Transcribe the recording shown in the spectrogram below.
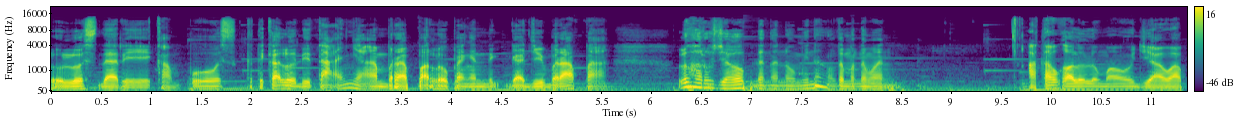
lulus dari kampus Ketika lu ditanya berapa lu pengen gaji berapa Lu harus jawab dengan nominal teman-teman Atau kalau lu mau jawab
